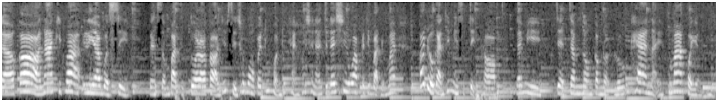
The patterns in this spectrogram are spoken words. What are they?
แล้วก็น่าคิดว่าอิริยาบถสี่เป็นสมบัติติดตัวเราตลอด 24 ชั่วโมงไปทุกหนทุกแห่งเพราะฉะนั้นจะได้ชื่อว่าปฏิบัติหรือไม่ก็ดูกันที่มีสติพร้อม และมีเจตจำนงกำหนดรู้แค่ไหนมากกว่าอย่างอื่น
